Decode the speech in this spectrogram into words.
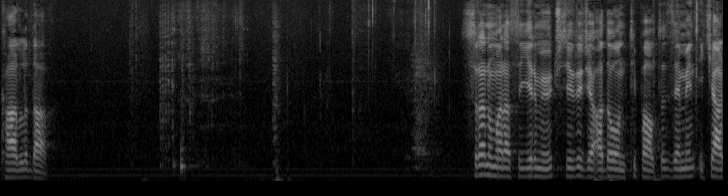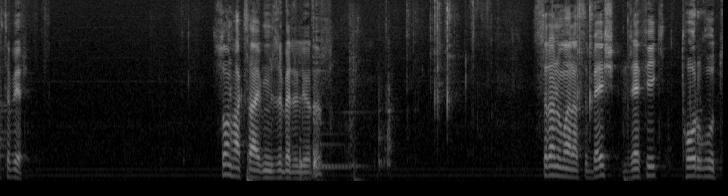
Karlıdağ. Sıra numarası 23. Sivrice Ada 10 tip 6. Zemin 2 artı 1. Son hak sahibimizi belirliyoruz. Sıra numarası 5. Refik Torgut.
